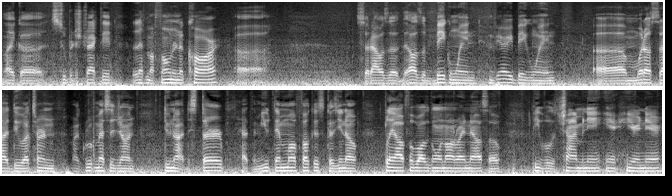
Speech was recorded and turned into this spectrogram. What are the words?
like uh super distracted. Left my phone in the car. Uh, so that was a that was a big win, very big win. Um, what else did I do? I turned my group message on do not disturb. Had to mute them motherfuckers because you know playoff football is going on right now, so people are chiming in here, here and there.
